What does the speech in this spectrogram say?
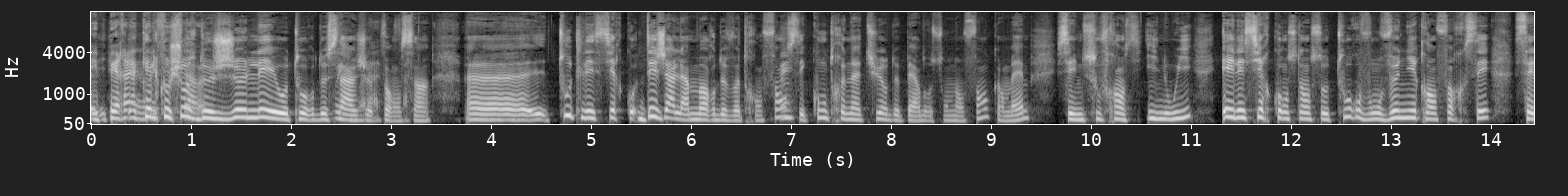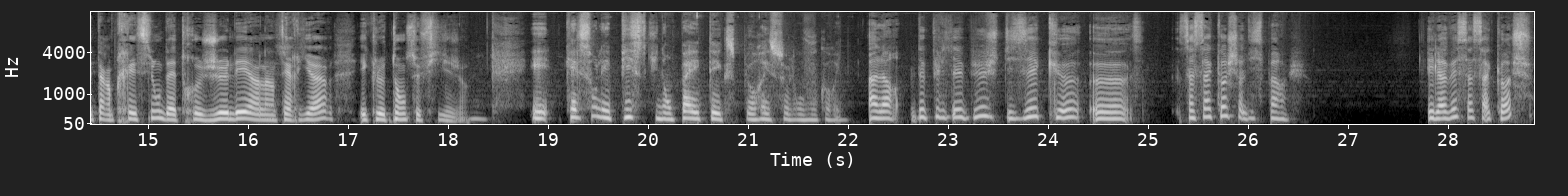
Et- et il y a quelque chose ça, de gelé autour de ça, Oui, je voilà, pense. ça. hein. Euh, toutes les circo- Déjà, la mort de votre enfant, Oui. c'est contre nature de perdre son enfant quand même. C'est une souffrance inouïe. Et les circonstances autour vont venir renforcer cette impression d'être gelé à l'intérieur et que le temps se fige. Et quelles sont les pistes qui n'ont pas été explorées selon vous, Corinne? Alors, depuis le début, je disais que euh, sa sacoche a disparu. Il avait sa sacoche.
